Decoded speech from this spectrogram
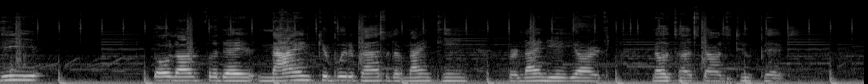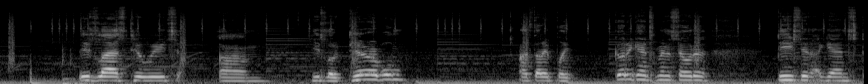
He goes on for the day. Nine completed passes of 19 for 98 yards, no touchdowns, two picks. These last two weeks, um, he's looked terrible. I thought he played good against Minnesota, decent against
